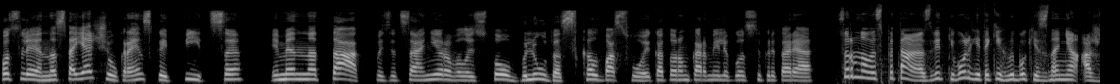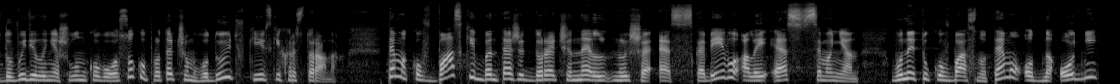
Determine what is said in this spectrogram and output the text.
После настоящей украинской пиццы именно так позиционировалось то блюдо с колбасой, которым кормили госсекретаря. Соромно але спитаю, а звідки в Ольги такі глибокі знання аж до виділення шлункового соку про те, чим годують в київських ресторанах. Тема ковбаски бентежить, до речі, не л- лише С. Скабєєву, але й С. Симонян. Вони ту ковбасну тему одна одній,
